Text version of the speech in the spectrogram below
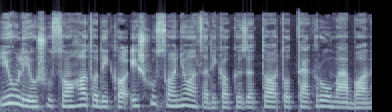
Július 26-a és 28-a között tartották Rómában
